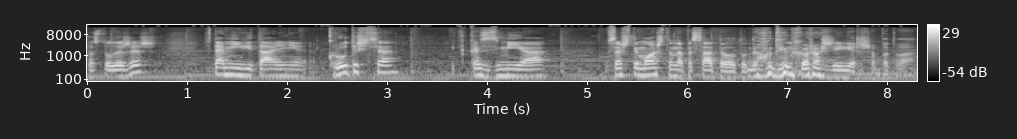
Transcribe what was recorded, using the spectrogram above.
просто лежиш в темній вітальні, крутишся, як якась змія все ж ти можеш написати от один хороший вірш або два.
